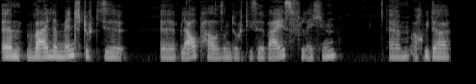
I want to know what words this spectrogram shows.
ähm, weil der Mensch durch diese äh, Blaupausen, durch diese Weißflächen ähm, auch wieder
